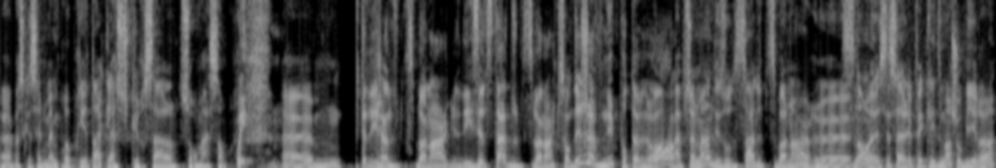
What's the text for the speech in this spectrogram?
euh, parce que c'est le même propriétaire que la succursale sur Masson. Oui. Euh, Puis t'as des gens du petit bonheur, des éditeurs du petit bonheur qui sont déjà venus pour te voir. Absolument, des auditeurs du petit bonheur. euh, sinon, euh, c'est ça. Fait que les dimanches au Bira.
